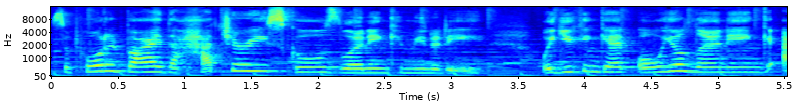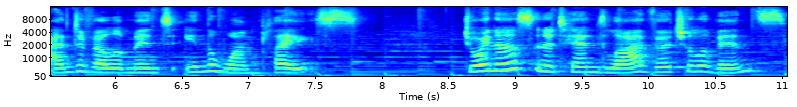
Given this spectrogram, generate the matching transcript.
supported by the Hatchery Schools Learning Community where you can get all your learning and development in the one place. Join us and attend live virtual events,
